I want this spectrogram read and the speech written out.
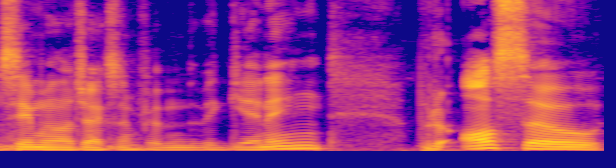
Samuel L. Jackson from the beginning, but also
